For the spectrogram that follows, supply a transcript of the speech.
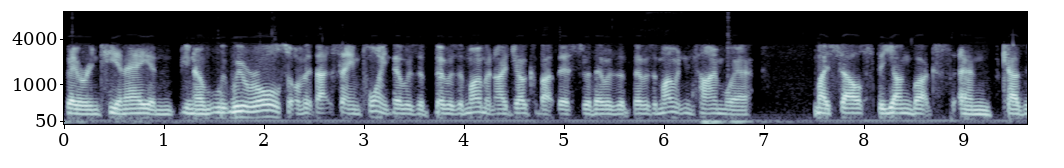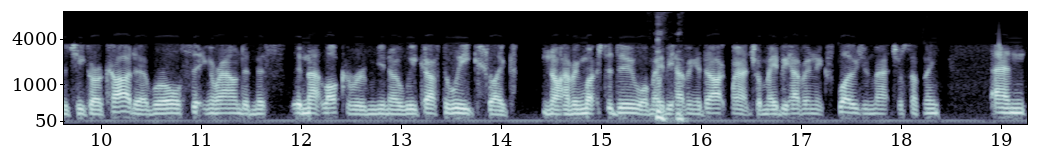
they were in TNA, and you know we, we were all sort of at that same point. There was a there was a moment I joke about this, where there was a there was a moment in time where myself, the Young Bucks, and Kazuchika Okada were all sitting around in this in that locker room, you know, week after week, like not having much to do, or maybe having a dark match, or maybe having an Xplosion match or something. And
